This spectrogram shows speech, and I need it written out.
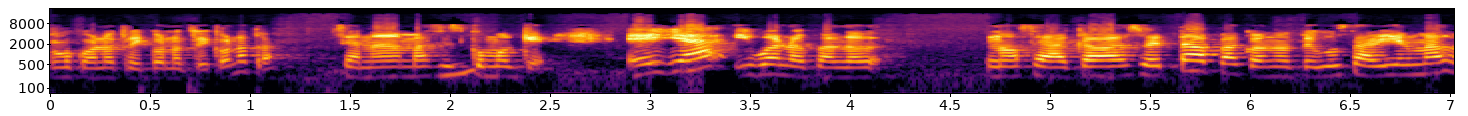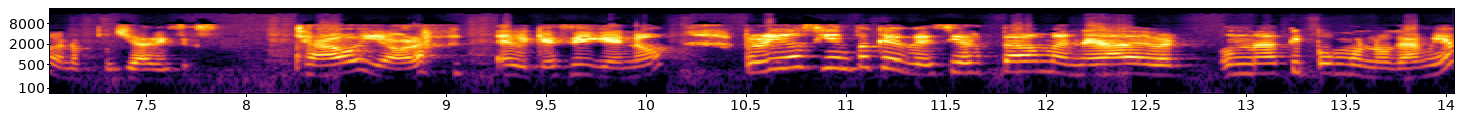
O con otra y con otra y con otra. O sea, nada más es como que ella, y bueno, cuando no se acaba su etapa, cuando te gusta alguien más, bueno, pues ya dices, chao y ahora el que sigue, ¿no? Pero yo siento que de cierta manera de ver una tipo monogamia,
